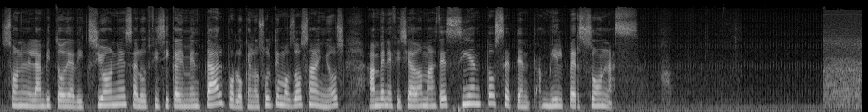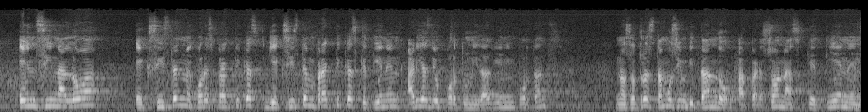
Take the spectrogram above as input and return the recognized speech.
son en el ámbito de adicciones, salud física y mental, por lo que en los últimos dos años han beneficiado a más de 170 mil personas. En Sinaloa existen mejores prácticas y existen prácticas que tienen áreas de oportunidad bien importantes. Nosotros estamos invitando a personas que tienen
